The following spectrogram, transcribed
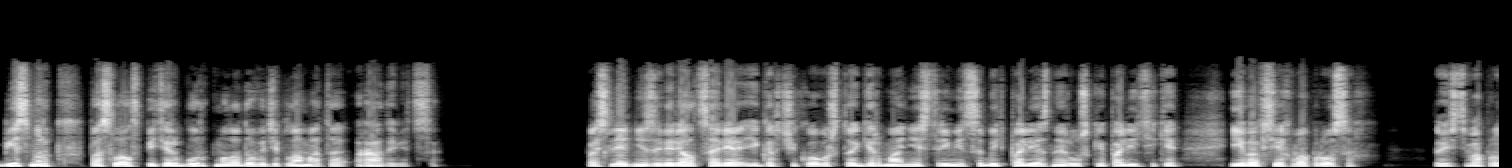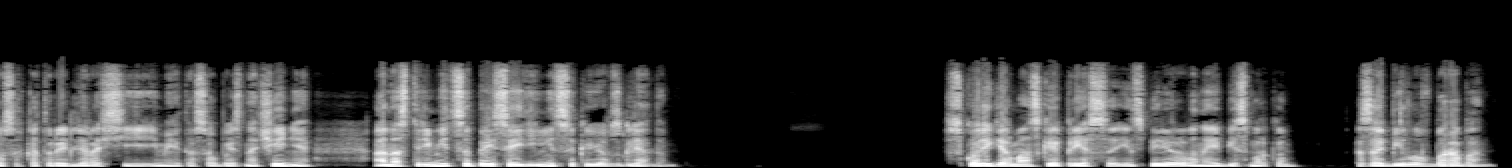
Бисмарк послал в Петербург молодого дипломата Радовица. Последний заверял царя и Горчакова, что Германия стремится быть полезной русской политике и во всех вопросах, то есть вопросах, которые для России имеют особое значение, она стремится присоединиться к ее взглядам. Вскоре германская пресса, инспирированная Бисмарком, забила в барабан.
